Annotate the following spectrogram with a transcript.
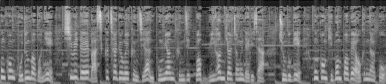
홍콩 고등법원이 시위대의 마스크 착용을 금지한 복면 금지법 위헌 결정을 내리자 중국이 홍콩 기본법에 어긋나고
